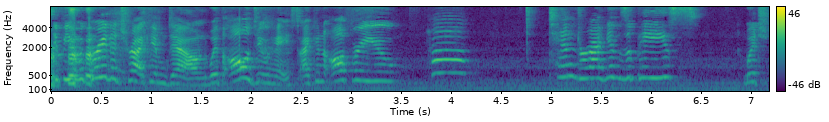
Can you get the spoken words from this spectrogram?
If you agree to track him down, with all due haste, I can offer you huh, ten dragons apiece, which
